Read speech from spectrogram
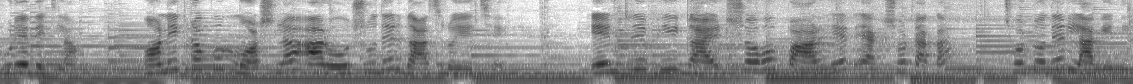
ঘুরে দেখলাম। অনেক রকম মশলা আর ওষুধের গাছ রয়েছে। এন্ট্রি ফি গাইড সহ পার হেড একশো টাকা ছোটদের লাগেনি।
